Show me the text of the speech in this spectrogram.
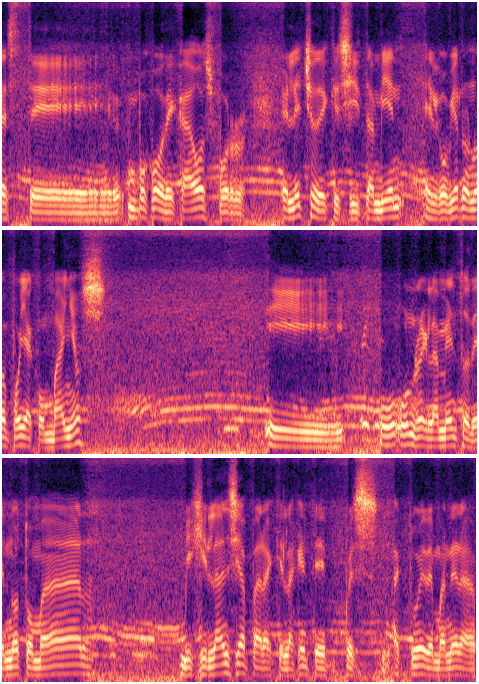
este un poco de caos por el hecho de que si también el gobierno no apoya con baños, y un reglamento de no tomar, vigilancia para que la gente pues actúe de manera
